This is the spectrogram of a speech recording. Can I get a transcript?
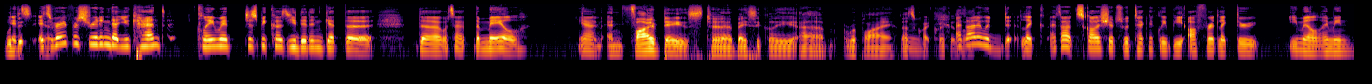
Well, it's it's yeah. very frustrating that you can't claim it just because you didn't get the the what's that the mail. Yeah. and, and five days to basically um, reply. That's Mm. quite quick as I well. thought it would like I thought scholarships would technically be offered like through email. I mean,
